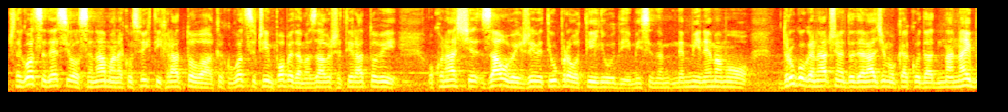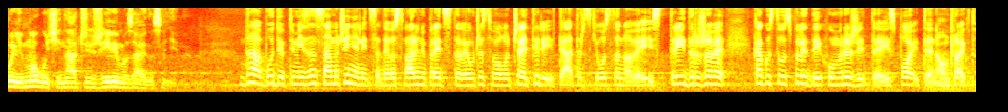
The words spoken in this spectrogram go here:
šta god se desilo sa nama nakon svih tih ratova, kako god se čim pobedama završe ti ratovi, oko nas će zauvek živeti upravo ti ljudi. Mislim da ne, mi nemamo drugoga načina da da nađemo kako da na najbolji mogući način živimo zajedno sa njima. Da, budi optimizam sama činjenica da je u stvaranju predstave učestvovalo četiri teatarske ustanove iz tri države. Kako ste uspeli da ih umrežite i spojite na ovom projektu?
